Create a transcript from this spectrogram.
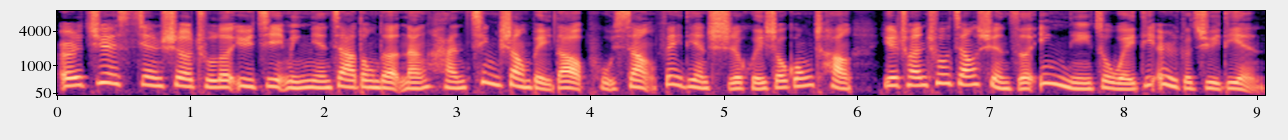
而 GS 建设除了预计明年架动的南韩庆尚北道浦项废电池回收工厂，也传出将选择印尼作为第二个据点。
